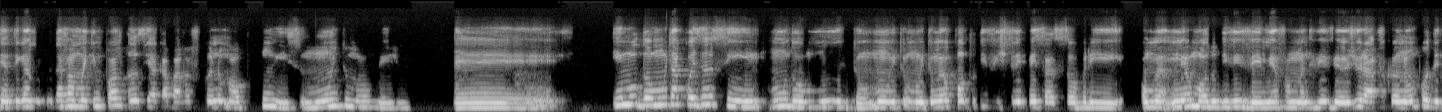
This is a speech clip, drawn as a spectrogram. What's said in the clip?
Antigamente eu dava muita importância e acabava ficando mal com isso, muito mal mesmo. É, e mudou muita coisa assim, mudou muito, muito, muito. O meu ponto de vista de pensar sobre o meu, meu modo de viver, minha forma de viver, eu jurava que eu não, poder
